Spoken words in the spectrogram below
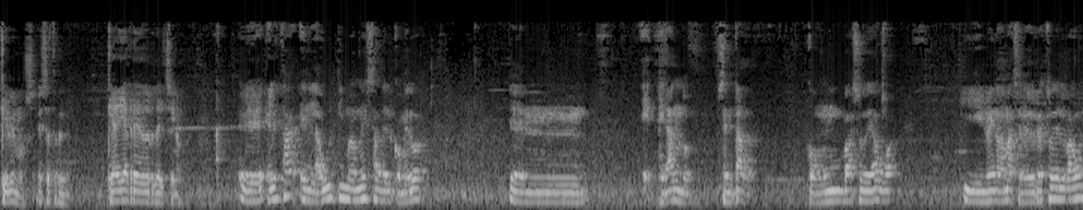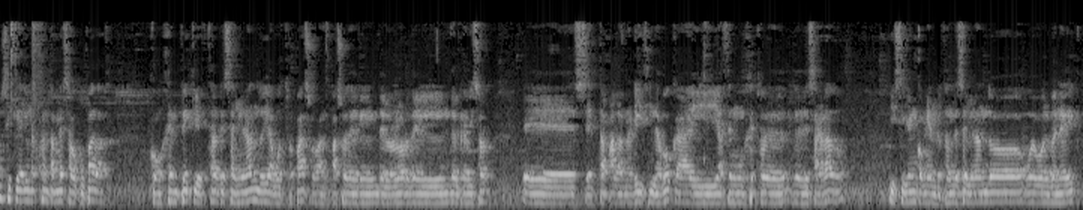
¿Qué vemos exactamente? ¿Qué hay alrededor del chino? Eh, él está en la última mesa del comedor, en- esperando, sentado, con un vaso de agua y no hay nada más. En el resto del vagón sí que hay unas cuantas mesas ocupadas con gente que está desayunando y a vuestro paso, al paso del, olor del, del revisor, eh, se tapa la nariz y la boca y hacen un gesto de, de desagrado y siguen comiendo. Están desayunando huevo el Benedict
